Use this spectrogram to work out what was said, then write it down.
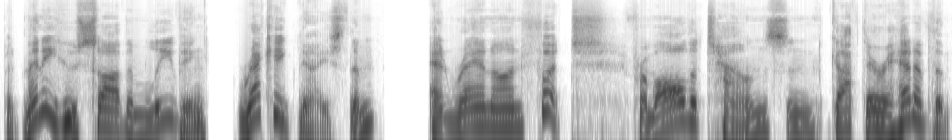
But many who saw them leaving recognized them and ran on foot from all the towns and got there ahead of them.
